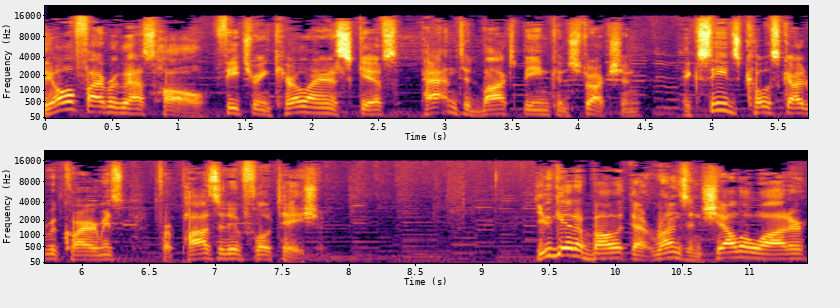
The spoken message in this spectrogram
The all fiberglass hull, featuring Carolina Skiff's patented box beam construction, exceeds Coast Guard requirements for positive flotation. You get a boat that runs in shallow water,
